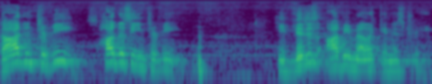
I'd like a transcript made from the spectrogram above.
God intervenes. How does he intervene? He visits Abimelech in his dream.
